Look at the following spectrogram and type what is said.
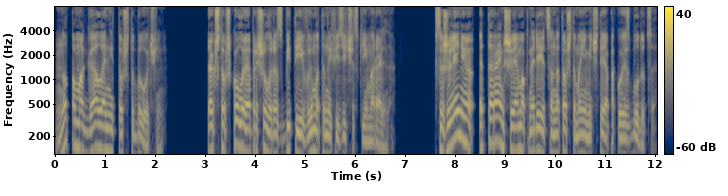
но помогала не то чтобы очень. Так что в школу я пришел разбитый и вымотанный физически и морально. К сожалению, это раньше я мог надеяться на то, что мои мечты о покое сбудутся,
